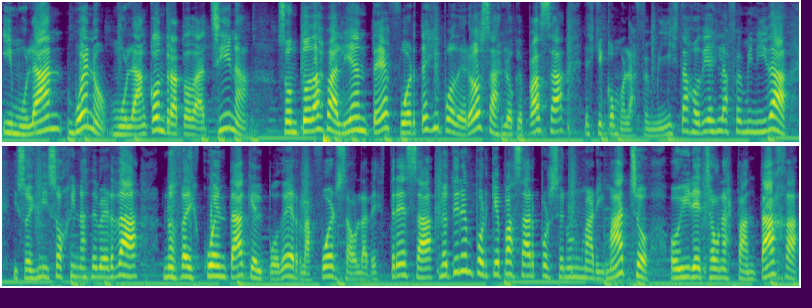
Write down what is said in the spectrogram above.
y Mulan, bueno, Mulan contra toda China. Son todas valientes, fuertes y poderosas. Lo que pasa es que como las feministas odiáis la feminidad y sois misóginas de verdad, nos dais cuenta que el poder, la fuerza o la destreza no tienen por qué pasar por ser un marimacho o ir hecha una espantaja.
